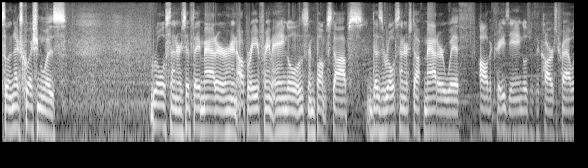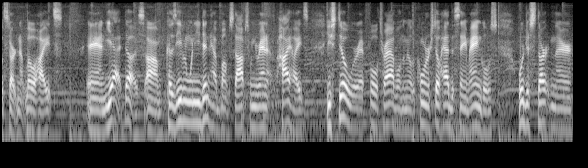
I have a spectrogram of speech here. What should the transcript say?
So the next question was roll centers, if they matter, and upper A-frame angles and bump stops. Does the roll center stuff matter with all the crazy angles with the cars traveled starting at low heights? And yeah, it does. Because um, even when you didn't have bump stops, when you ran at high heights, you still were at full travel in the middle of the corner, still had the same angles. We're just starting there,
